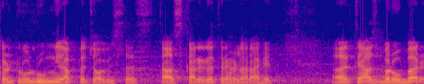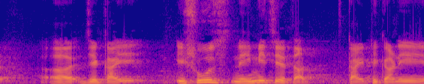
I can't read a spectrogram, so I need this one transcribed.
कंट्रोल रूमही आपलं चोवीस तास तास कार्यरत राहणार आहेत. त्याचबरोबर जे काही इश्यूज नेहमीच येतात. काही ठिकाणी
